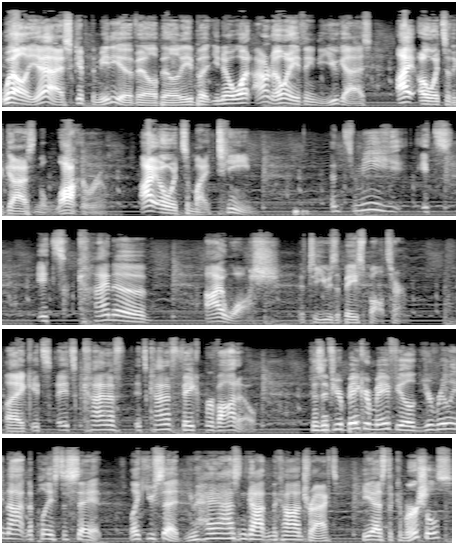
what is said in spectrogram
well, yeah, I skipped the media availability, but you know what? I don't owe anything to you guys. I owe it to the guys in the locker room. I owe it to my team. And to me, it's it's kind of eyewash, to use a baseball term. Like it's it's kind of it's kind of fake bravado. Because if you're Baker Mayfield, you're really not in a place to say it. Like you said, you hasn't gotten the contract. He has the commercials,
